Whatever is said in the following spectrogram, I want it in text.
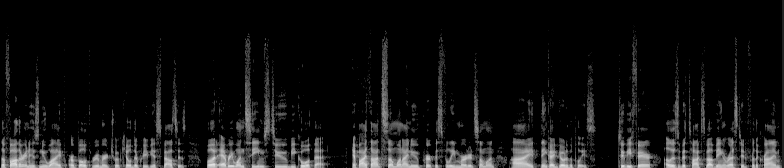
The father and his new wife are both rumored to have killed their previous spouses, but everyone seems to be cool with that. If I thought someone I knew purposefully murdered someone, I think I'd go to the police. To be fair, Elizabeth talks about being arrested for the crime,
